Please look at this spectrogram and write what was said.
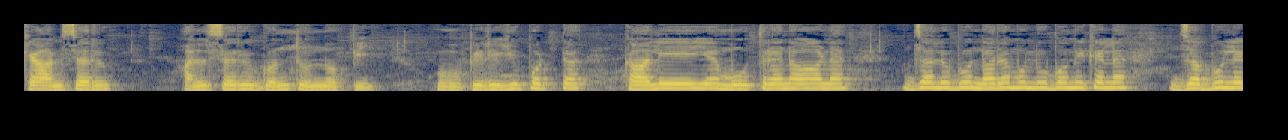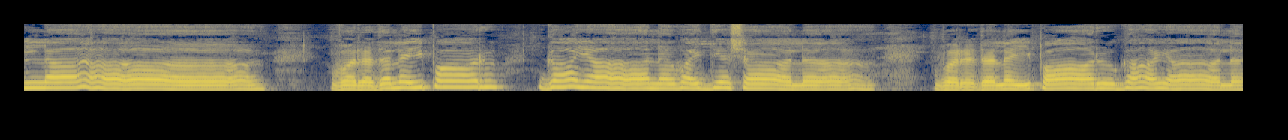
క్యాన్సరు అల్సరు గొంతు నొప్పి ఊపిరియు పొట్ట కాలేయ మూత్రనాళ జలుబు నరములు బొమికెల జబ్బులెల్లా. వరదలైపారు గాయాల వైద్యశాల. వరదలైపారు గాయాల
